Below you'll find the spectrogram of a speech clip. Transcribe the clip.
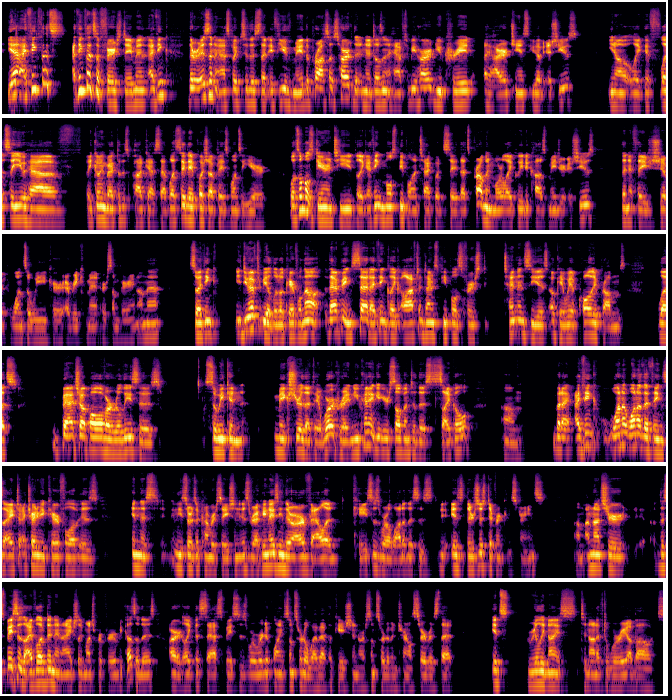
Yeah, I think that's I think that's a fair statement. I think there is an aspect to this that if you've made the process hard and it doesn't have to be hard, you create a higher chance that you have issues. You know, like if let's say you have like going back to this podcast app, let's say they push updates once a year well, it's almost guaranteed. Like I think most people in tech would say that's probably more likely to cause major issues than if they ship once a week or every commit or some variant on that. So I think you do have to be a little careful. Now that being said, I think like oftentimes people's first tendency is okay, we have quality problems. Let's batch up all of our releases so we can make sure that they work right. And you kind of get yourself into this cycle. Um, but I, I think one of one of the things I, I try to be careful of is in this in these sorts of conversation is recognizing there are valid cases where a lot of this is is there's just different constraints. Um, I'm not sure the spaces I've lived in and I actually much prefer because of this are like the SaaS spaces where we're deploying some sort of web application or some sort of internal service that it's really nice to not have to worry about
